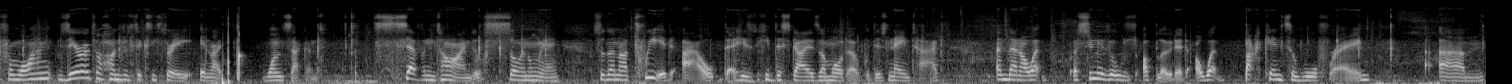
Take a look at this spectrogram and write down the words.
from one zero to 163 in like one second, seven times. It was so annoying. So then I tweeted out that his he, this guy is a modder with his name tag, and then I went as soon as it was uploaded, I went back into Warframe. Um,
